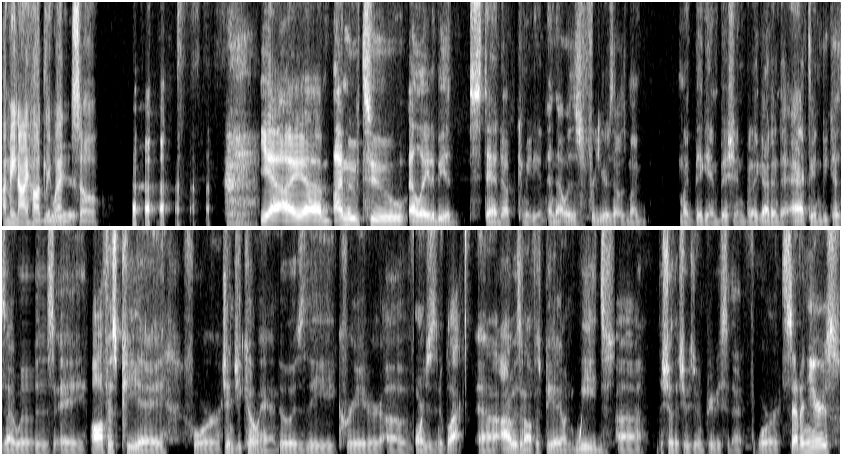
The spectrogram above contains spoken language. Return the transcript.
I mean, I hardly went, Weird. so yeah, I um, I moved to LA to be a stand-up comedian, and that was for years. That was my my big ambition. But I got into acting because I was a office PA for Jenji Kohan, who is the creator of Orange Is the New Black. Uh, I was an office PA on Weeds, uh, the show that she was doing previous to that, for seven years,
